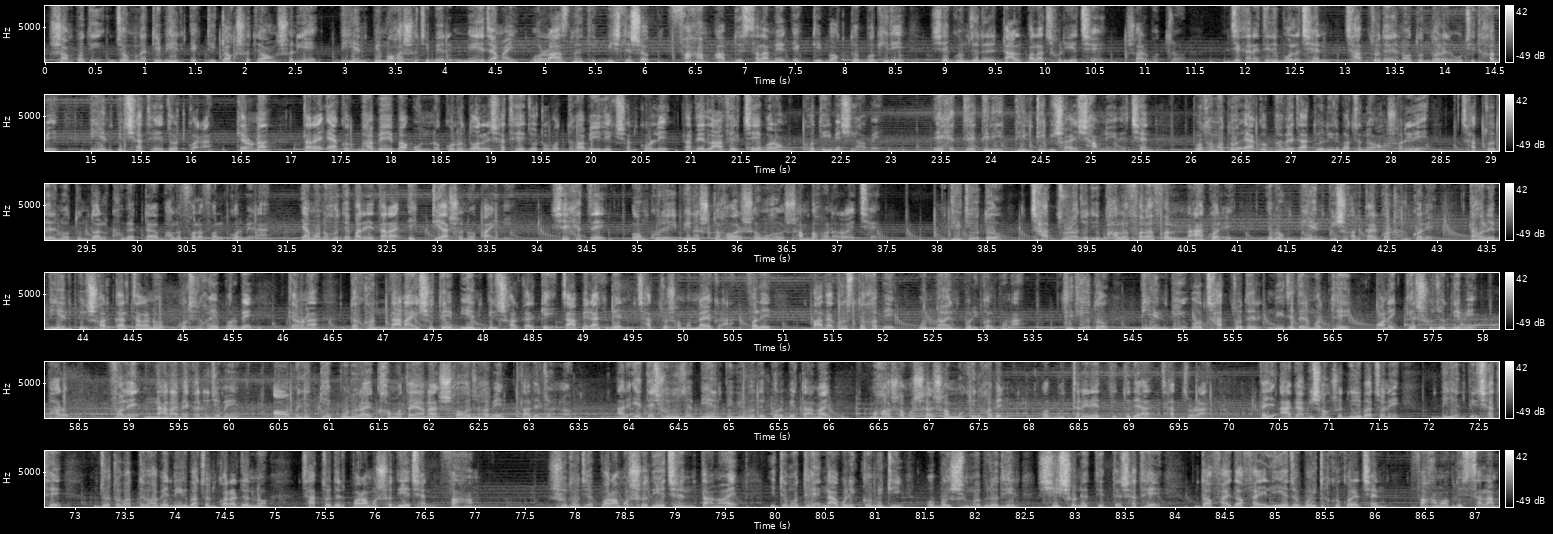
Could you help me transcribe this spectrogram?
সম্প্রতি যমুনা টিভির একটি টকশোতে অংশ নিয়ে বিএনপি মহাসচিবের মেয়ে জামাই ও রাজনৈতিক বিশ্লেষক ফাহাম আব্দুল সালামের একটি বক্তব্য ঘিরে সে গুঞ্জনের ডালপালা ছড়িয়েছে সর্বত্র, যেখানে তিনি বলেছেন, ছাত্রদের নতুন দলের উচিত হবে বিএনপির সাথে জোট করা, কেননা তারা এককভাবে বা অন্য কোনো দলের সাথে জোটবদ্ধভাবে ইলেকশন করলে তাতে লাভের চেয়ে বরং ক্ষতিই বেশি হবে। এক্ষেত্রে তিনি তিনটি বিষয় সামনে এনেছেন। প্রথমত, এককভাবে জাতীয় নির্বাচনে অংশ নিলে ছাত্রদের নতুন দল খুব একটা ভালো ফলাফল করবে না। এমন হতে পারে তারা একটি আসনও পায়নি। সেক্ষেত্রে অঙ্কুরেই বিনষ্ট হওয়ার সমূহ সম্ভাবনা রয়েছে। দ্বিতীয়ত, ছাত্ররা যদি ভালো ফলাফল না করে এবং বিএনপি সরকার গঠন করে, তাহলে বিএনপির সরকার চালানো কঠিন হয়ে পড়বে। কেননা, তখন নানা ইস্যুতে বিএনপির সরকারকে চাপে রাখবেন ছাত্র সমন্বয়করা। ফলে বাধাগ্রস্ত হবে উন্নয়ন পরিকল্পনা। তৃতীয়ত, বিএনপি ও ছাত্রদের নিজেদের মধ্যে অনেককে সুযোগ নেবে ভারত। ফলে নানা মেকানিজমে আওয়ামী লীগকে পুনরায় ক্ষমতায় আনা সহজ হবে তাদের জন্য। আর এতে শুধু যে বিএনপি বিপদে পড়বে তা নয়, মহা সমস্যার সম্মুখীন হবেন অভ্যুত্থানে নেতৃত্ব দেয়া ছাত্ররা। তাই আগামী সংসদ নির্বাচনে বিএনপির সাথে জোটবদ্ধভাবে নির্বাচন করার জন্য ছাত্রদের পরামর্শ দিয়েছেন ফাহাম। শুধু যে পরামর্শ দিয়েছেন তা নয়, ইতিমধ্যে নাগরিক কমিটি ও বৈষম্য বিরোধীর শীর্ষ নেতৃত্বের সাথে দফায় দফায় লিয়েজ বৈঠকও করেছেন ফাহাম আব্দুল সালাম।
